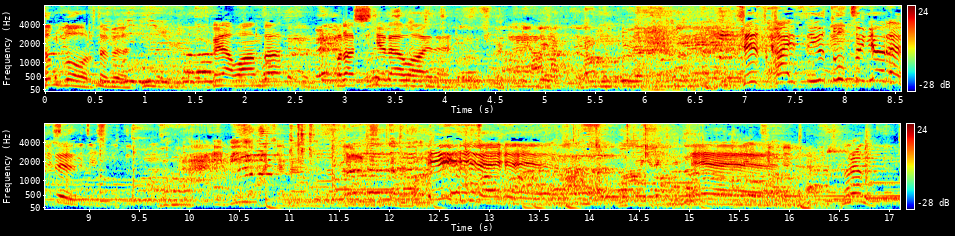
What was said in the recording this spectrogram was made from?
dim zo'r tabi. Yine vanda biraz kelar vayne. Siz qaysi YouTube'da görəsiz? Kutos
